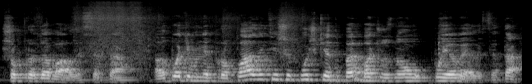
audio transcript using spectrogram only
що продавалися, так. Але потім вони пропали, ті шипучки, а тепер бачу знову появилися. Так.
